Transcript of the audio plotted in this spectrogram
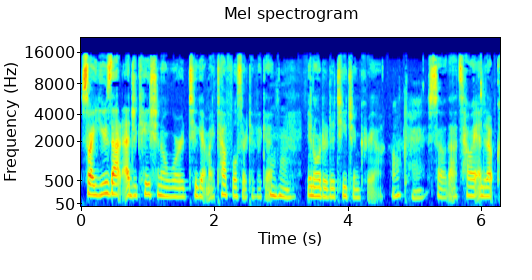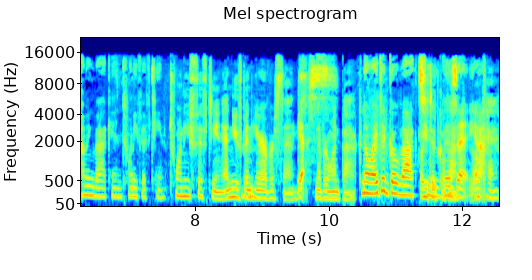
So I used that education award to get my TEFL certificate mm-hmm. In order to teach in Korea. Okay. So that's how I ended up coming back in 2015. 2015, and you've been here ever since. Mm-hmm. Yes. Never went back. No, I did go back Oh, to you did go visit. back. Yeah. Mm-hmm. Okay.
